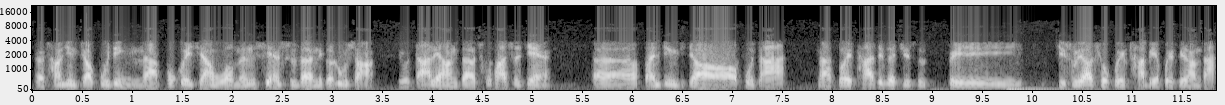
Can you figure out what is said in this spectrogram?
呃场景比较固定，那不会像我们现实的那个路上有大量的突发事件，呃环境比较复杂，那所以它这个其实对技术要求会差别会非常大，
